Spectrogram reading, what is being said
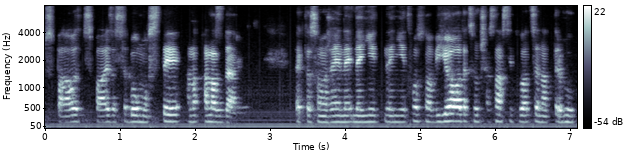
spáli, spáli za sebou mosty a, na, a nazdar. Tak to samozřejmě není, není nic moc nového, tak současná situace na trhu uh,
